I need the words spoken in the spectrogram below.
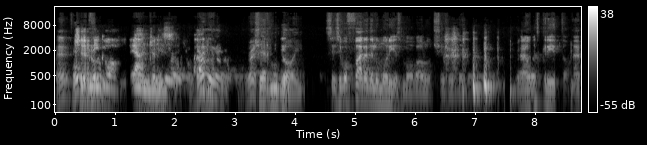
eh? Cernigoi, De Angelis. Cernigoi. Sì, si può fare dell'umorismo, Paolucci. Era come scritto. eh.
